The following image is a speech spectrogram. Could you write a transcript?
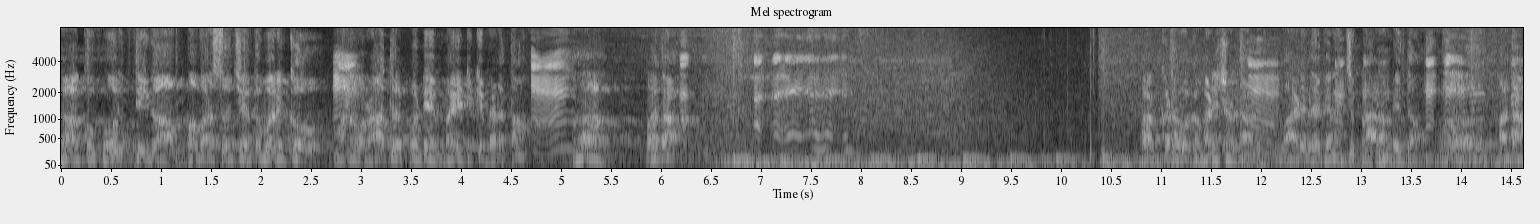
నాకు పూర్తిగా పవర్స్ వచ్చేంత వరకు మనం రాత్రిపూటే బయటికి వెళతాం. ఆ, పద. అక్కడ ఒక మనిషి ఉన్నాడు. వాడి దగ్గర నుంచి ప్రారంభిద్దాం. పదా.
